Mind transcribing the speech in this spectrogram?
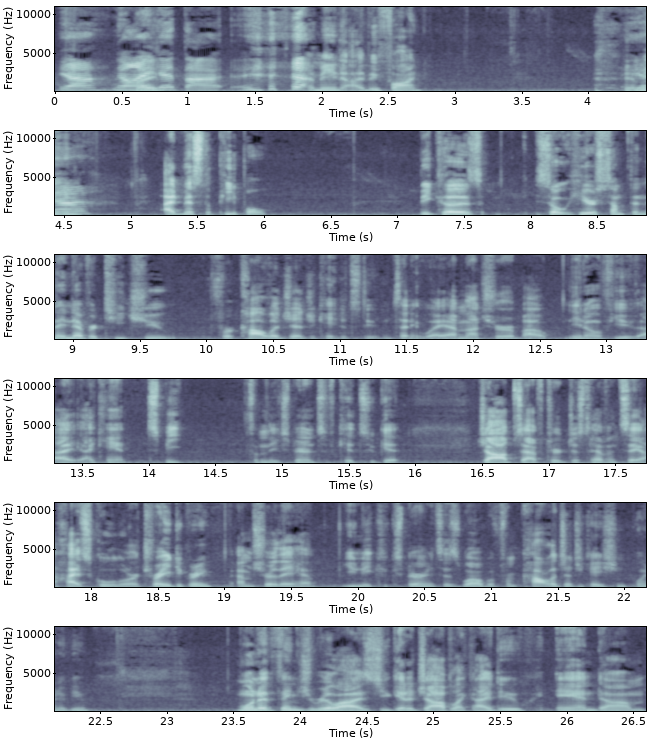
Yeah, no, I get that. I mean, I'd be fine. I Yeah. mean, I'd miss the people. Because, so here's something they never teach you for college educated students anyway. I'm not sure about, you know, if you, I, I can't speak from the experience of kids who get jobs after just having, say, a high school or a trade degree. I'm sure they have unique experience as well, but from college education point of view, one of the things you realize, you get a job like I do, and um,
